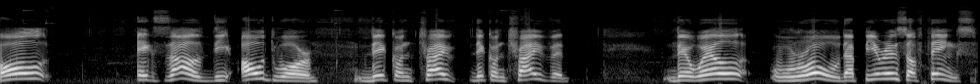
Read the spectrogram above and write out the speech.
all exalt the outward, the contrived, the contrived, the well-wrought appearance of things.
